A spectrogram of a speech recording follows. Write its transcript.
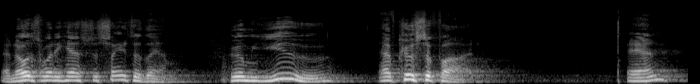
and notice what he has to say to them, whom you have crucified and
